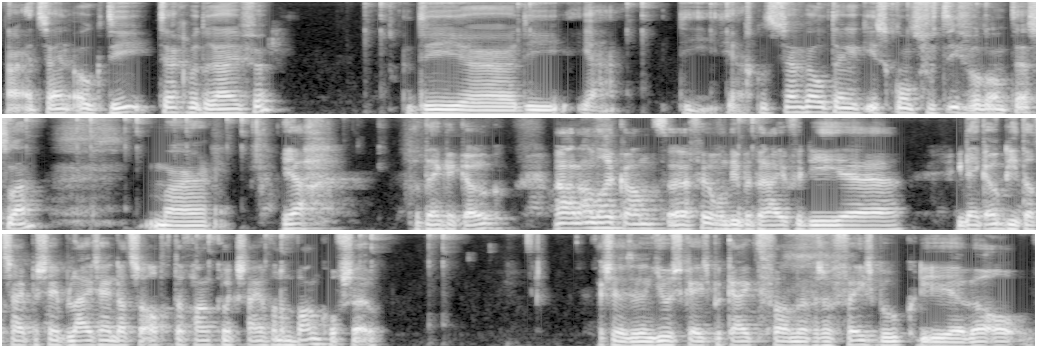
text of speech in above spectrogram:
Nou, het zijn ook die techbedrijven die, uh, die, ja, die, ja, goed, zijn wel denk ik iets conservatiever dan Tesla. Maar. Ja, dat denk ik ook. Maar aan de andere kant, uh, veel van die bedrijven die. Uh ik denk ook niet dat zij per se blij zijn dat ze altijd afhankelijk zijn van een bank of zo. Als je een use case bekijkt van, van zo'n Facebook, die uh, wel al,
